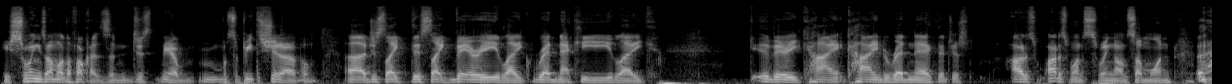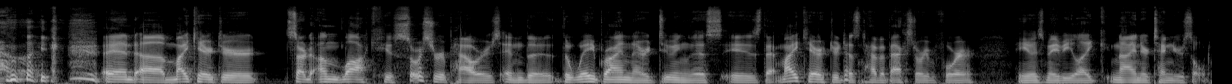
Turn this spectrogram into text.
he swings on motherfuckers and just you know wants to beat the shit out of them. Uh, just like this, like very like rednecky, like very kind kind redneck that just I just I just want to swing on someone, like, and uh, my character started to unlock his sorcerer powers, and the the way Brian and I are doing this is that my character doesn't have a backstory before he was maybe like nine or ten years old.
